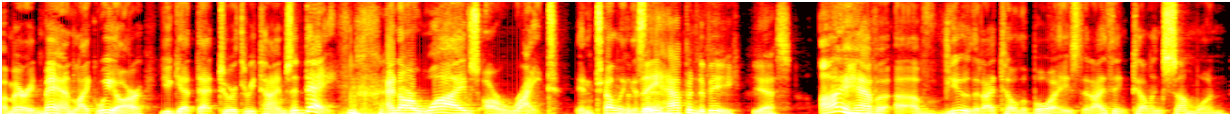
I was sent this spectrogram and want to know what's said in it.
a married man like we are, you get that two or three times a day. and our wives are right in telling us They that. happen to be. Yes. I have a, a view that I tell the boys that I think telling someone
